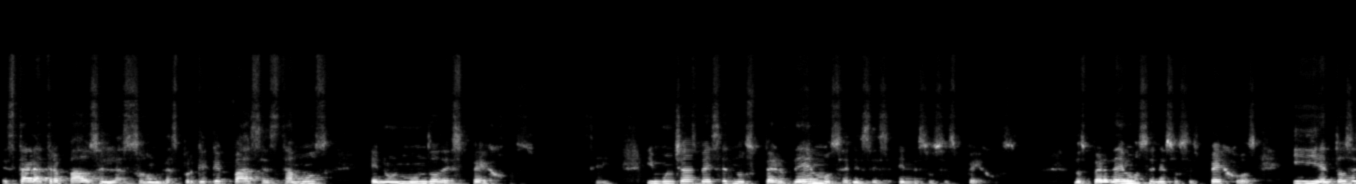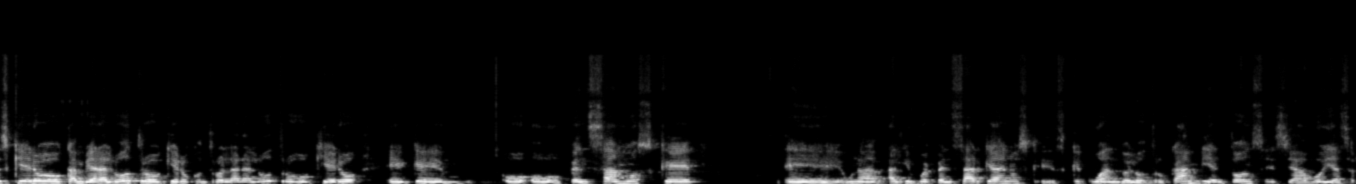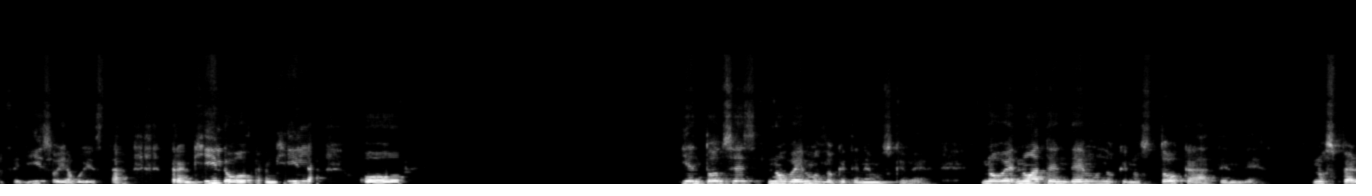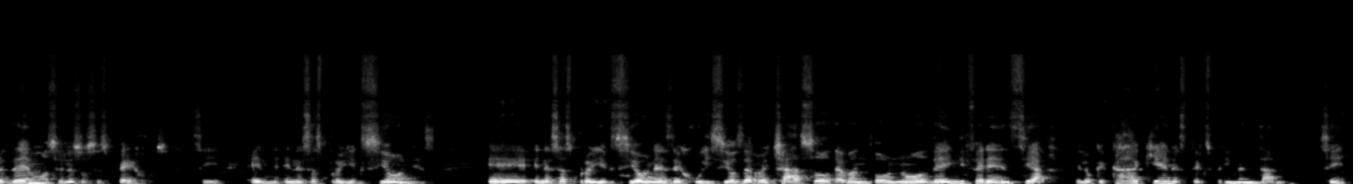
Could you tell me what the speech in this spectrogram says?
Estar atrapados en las sombras, porque ¿qué pasa? Estamos en un mundo de espejos, ¿sí? Y muchas veces nos perdemos en, en esos espejos nos perdemos en esos espejos y entonces quiero cambiar al otro, quiero controlar al otro, o quiero eh, que, o, pensamos que eh, una, alguien puede pensar que es, que cuando el otro cambie, entonces ya voy a ser feliz o ya voy a estar tranquilo o tranquila. O, y entonces no vemos lo que tenemos que ver, no, no atendemos lo que nos toca atender nos perdemos en esos espejos, ¿sí? en, esas proyecciones. eh, en esas proyecciones de juicios, de rechazo, de abandono, de indiferencia, de lo que cada quien esté experimentando, ¿sí?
